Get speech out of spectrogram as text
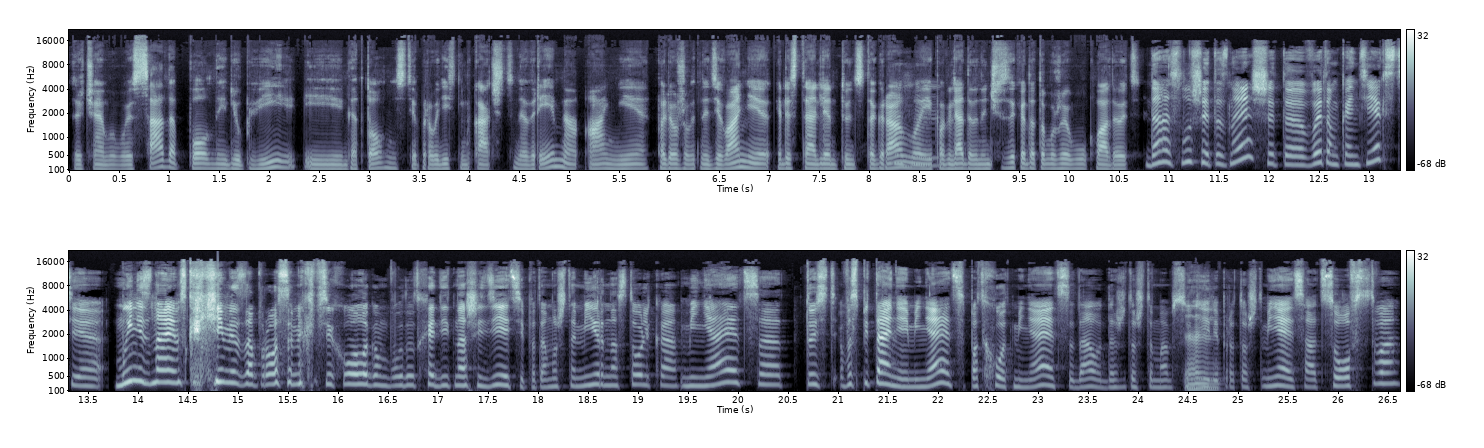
встречаем его из сада, полной любви и готовности проводить с ним качественное время, а не полеживать на диване, листая ленту Инстаграма mm-hmm. и поглядывая на часы, когда там уже его укладывать. Да, слушай, это знаешь, это в этом контексте мы не знаем, с какими запросами к психологам будут ходить наши дети, потому что мир настолько меняется, То есть воспитание меняется, подход меняется, да, вот даже то, что мы обсудили про то, что меняется отцовство,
